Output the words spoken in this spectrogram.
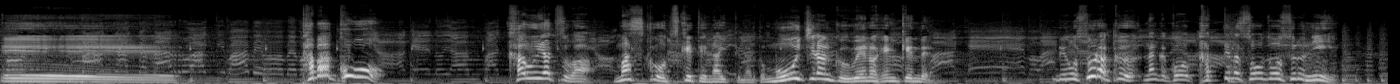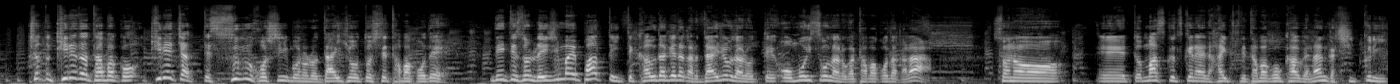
えー、タバコを買うやつはマスクをつけてないってなるともう一ランク上の偏見だよ。で、おそらく、なんかこう、勝手な想像するに、ちょっと切れたタバコ、切れちゃってすぐ欲しいものの代表としてタバコで、でいてそのレジ前パッて行って買うだけだから大丈夫だろうって思いそうなのがタバコだから、その、えっ、ー、と、マスクつけないで入ってきてタバコを買うがなんかしっくり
